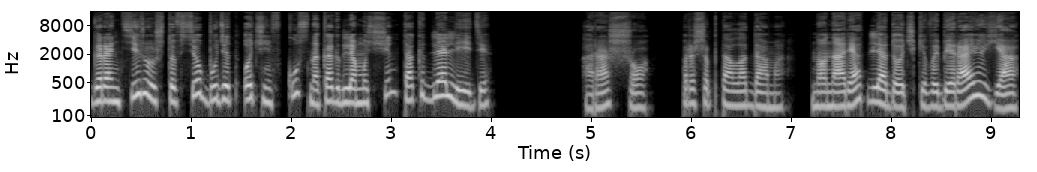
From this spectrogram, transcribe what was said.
Гарантирую, что все будет очень вкусно как для мужчин, так и для леди. «Хорошо», — прошептала дама, «но наряд для дочки выбираю я».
